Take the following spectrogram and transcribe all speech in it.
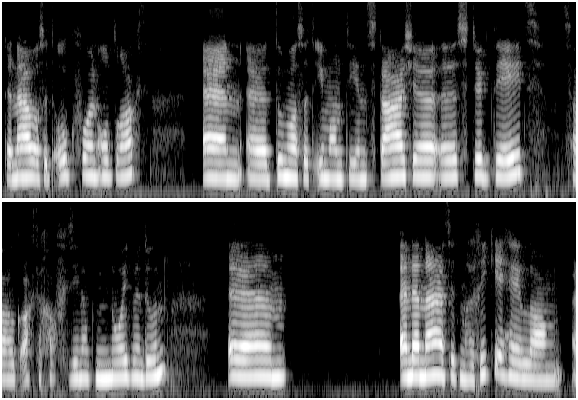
Daarna was het ook voor een opdracht. En uh, toen was het iemand die een stage uh, stuk deed zou ik achteraf gezien ook nooit meer doen. Um, en daarna is het Marieke heel lang uh,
